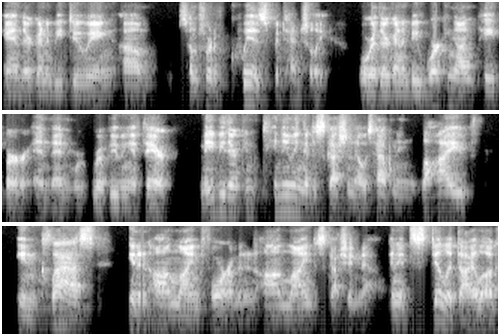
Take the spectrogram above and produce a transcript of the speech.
and they're going to be doing um, some sort of quiz potentially, or they're going to be working on paper and then re- reviewing it there. Maybe they're continuing a discussion that was happening live in class in an online forum, in an online discussion now. And it's still a dialogue,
